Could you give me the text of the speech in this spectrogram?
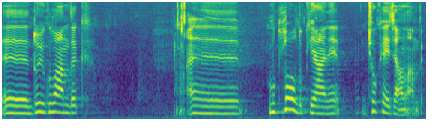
E, duygulandık. E, mutlu olduk yani. Çok heyecanlandık.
